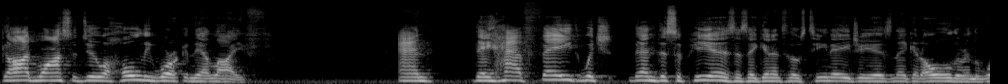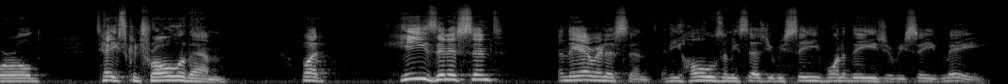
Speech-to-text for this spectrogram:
God wants to do a holy work in their life. And they have faith, which then disappears as they get into those teenage years and they get older and the world takes control of them. But he's innocent and they're innocent. And he holds them. He says, You receive one of these, you receive me.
